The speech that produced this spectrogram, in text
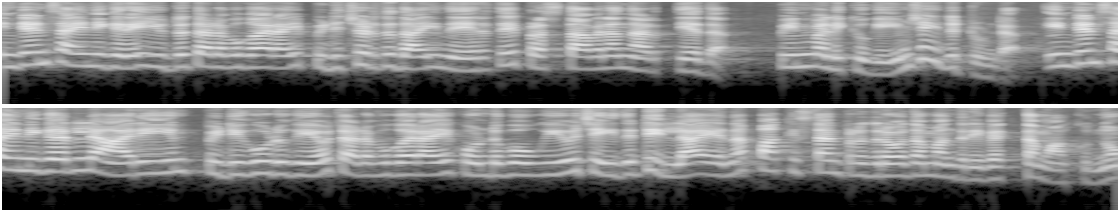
ഇന്ത്യൻ സൈനികരെ യുദ്ധത്തടവുകാരായി പിടിച്ചെടുത്തതായി നേരത്തെ പ്രസ്താവന നടത്തിയത് പിൻവലിക്കുകയും ചെയ്തിട്ടുണ്ട്. ഇന്ത്യൻ സൈനികരിൽ ആരെയും പിടികൂടുകയോ തടവുകാരായി കൊണ്ടുപോവുകയോ ചെയ്തിട്ടില്ല എന്ന് പാകിസ്ഥാൻ പ്രതിരോധ മന്ത്രി വ്യക്തമാക്കുന്നു.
